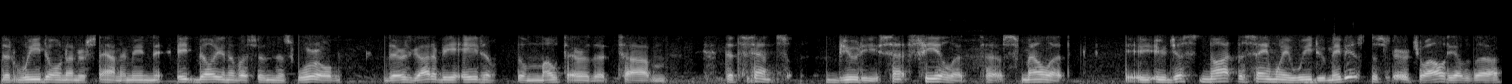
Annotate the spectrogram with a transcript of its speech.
that we don't understand. I mean, eight billion of us in this world. There's got to be eight of them out there that um, that sense beauty, feel it, uh, smell it. You're just not the same way we do. Maybe it's the spirituality of the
